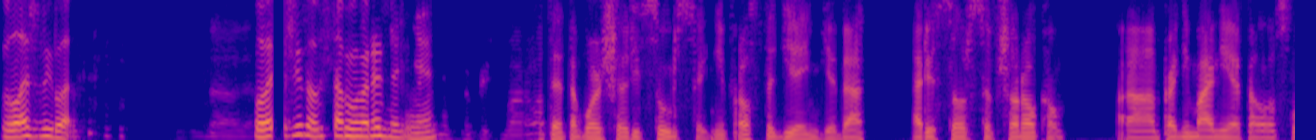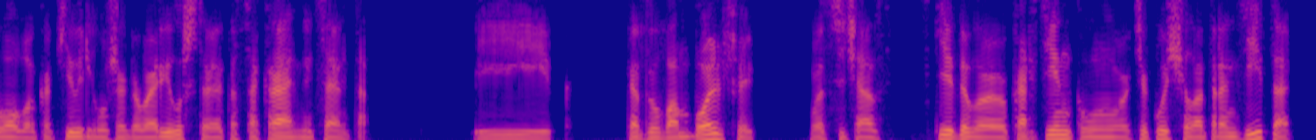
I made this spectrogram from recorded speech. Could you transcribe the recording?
Вложила. Вложила в самовыражение. Это больше ресурсы, не просто деньги, да, а ресурсы в широком а, понимании этого слова. Как Юрий уже говорил, что это сакральный центр. И скажу вам больше, вот сейчас скидываю картинку текущего транзита,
